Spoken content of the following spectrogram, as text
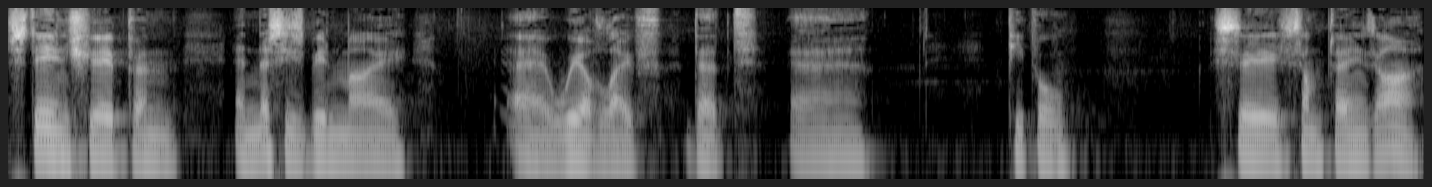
stay in shape. And and this has been my uh, way of life that uh, people say sometimes, ah,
